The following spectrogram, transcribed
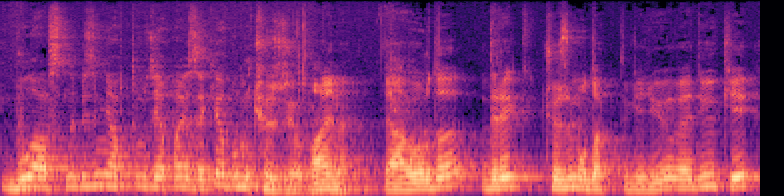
bu aslında bizim yaptığımız yapay zeka bunu çözüyor. burada. Aynen. Yani orada direkt çözüm odaklı geliyor ve diyor ki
